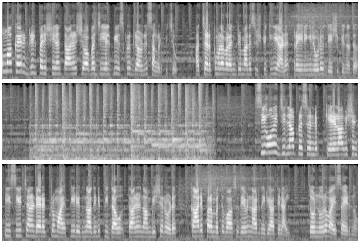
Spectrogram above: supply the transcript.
ട്രോമ കെയർ ഡ്രിൽ പരിശീലനം Tanur Shobha G L P school ഗ്രൗണ്ടിൽ സംഘടിപ്പിച്ചു. അച്ചടക്കമുള്ള വളണ്ടിയർമാരെ സൃഷ്ടിക്കുകയാണ് ട്രെയിനിങ്ങിലൂടെ ഉദ്ദേശിക്കുന്നത്. സി ഒ എ ജില്ലാ പ്രസിഡന്റും Kerala vision T C channel ഡയറക്ടറുമായ പി രഘുനാഥിന്റെ പിതാവ് താനൂർ നമ്പീശ്വരോട് കാരപ്പറമ്പത്ത് വാസുദേവൻ നായർ നിര്യാതനായി. തൊണ്ണൂറ് വയസ്സായിരുന്നു.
